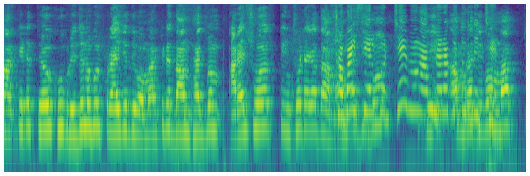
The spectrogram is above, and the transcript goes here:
মার্কেটের থেকেও খুব রিজনেবল প্রাইসে দিব। মার্কেটের দাম থাকবে আড়াইশো তিনশো টাকা দাম। সবাই সেল করছে এবং আপনারা কত দিচ্ছেন? মাত্র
